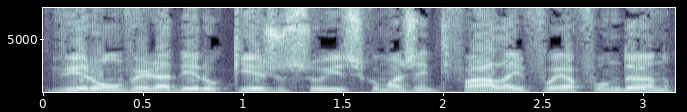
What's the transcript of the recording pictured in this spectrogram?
virou um verdadeiro queijo suíço, como a gente fala, e foi afundando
